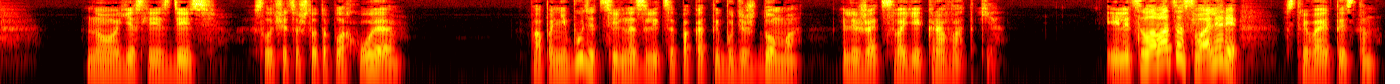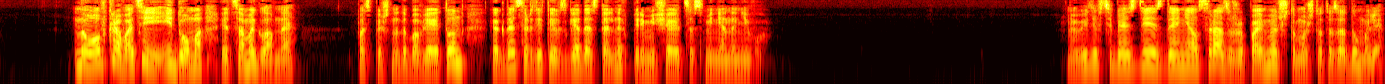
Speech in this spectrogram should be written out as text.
— «но если здесь случится что-то плохое, папа не будет сильно злиться, пока ты будешь дома лежать в своей кроватке». «Или целоваться с Валери», — встревает Истон. «Но в кровати и дома, это самое главное». — поспешно добавляет он, когда сердитые взгляды остальных перемещаются с меня на него. «Увидев тебя здесь, Дэниел сразу же поймет, что мы что-то задумали»,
